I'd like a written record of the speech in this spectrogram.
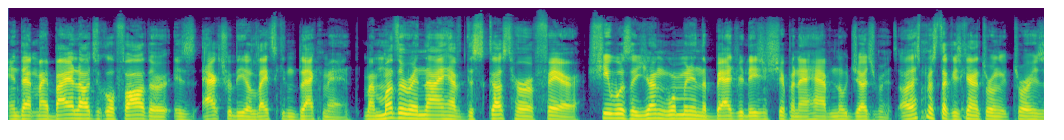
and that my biological father is actually a light-skinned black man. My mother and I have discussed her affair. She was a young woman in a bad relationship, and I have no judgment. Oh, that's messed up. He's kind of throwing throw his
